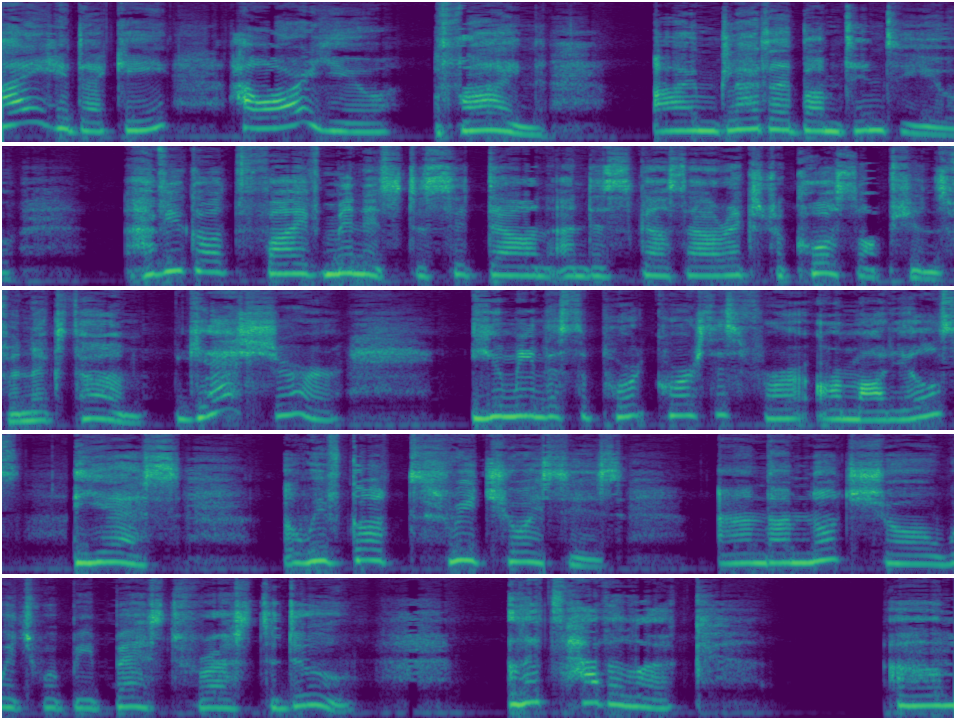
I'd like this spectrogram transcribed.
Hi, Hideki. How are you? Fine. I'm glad I bumped into you. Have you got five minutes to sit down and discuss our extra course options for next term? Yeah, sure. You mean the support courses for our modules? Yes. We've got three choices, and I'm not sure which would be best for us to do. Let's have a look. Um,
